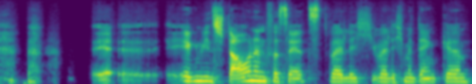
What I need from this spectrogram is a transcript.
äh, irgendwie ins Staunen versetzt, weil ich, weil ich mir denke,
